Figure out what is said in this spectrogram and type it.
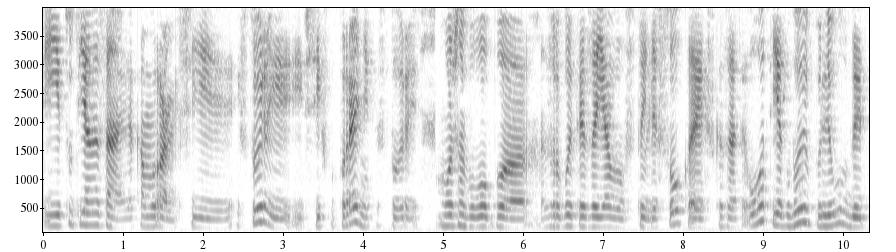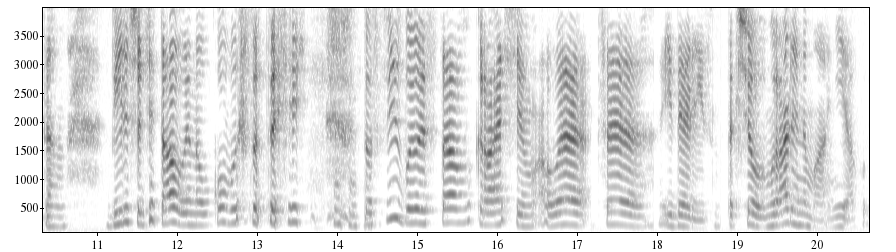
і тут я не знаю, яка мораль цієї історії і всіх попередніх історій. Можна було б е, зробити заяву в стилі сока і сказати: от якби б люди там більше читали наукових статей, то світ би став кращим, але це ідеалізм. Так що моралі немає ніякої.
